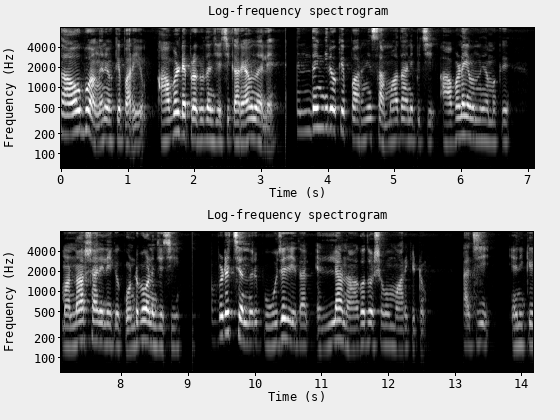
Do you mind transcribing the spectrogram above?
സൗബു അങ്ങനെയൊക്കെ പറയും. അവളുടെ പ്രകൃതം ചേച്ചിക്ക് അറിയാവുന്നതല്ലേ? എന്തെങ്കിലുമൊക്കെ പറഞ്ഞ് സമാധാനിപ്പിച്ച് അവളെ ഒന്ന് നമുക്ക് മണ്ണാർശാലയിലേക്ക് കൊണ്ടുപോകണം ചേച്ചി. അവിടെ ചെന്നൊരു പൂജ ചെയ്താൽ എല്ലാ നാഗദോഷവും മാറിക്കിട്ടും. അജി എനിക്ക്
